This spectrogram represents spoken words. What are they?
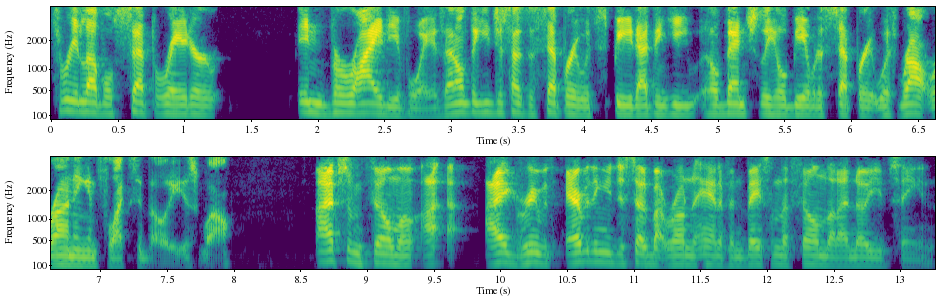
three level separator in variety of ways. I don't think he just has to separate with speed. I think he eventually he'll be able to separate with route running and flexibility as well. I have some film. I, I agree with everything you just said about Ronan Hannafin based on the film that I know you've seen.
